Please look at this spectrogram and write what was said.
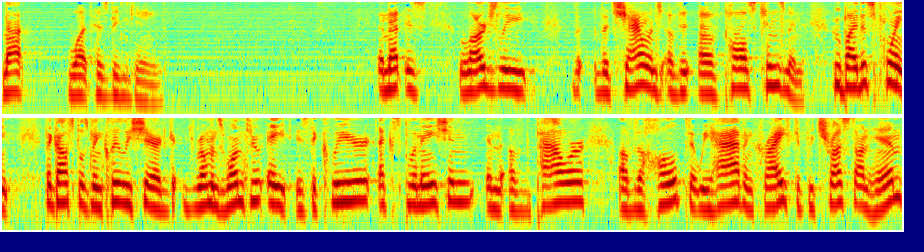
not what has been gained. And that is largely the, the challenge of, of Paul's kinsmen, who by this point, the gospel has been clearly shared. Romans 1 through 8 is the clear explanation in, of the power of the hope that we have in Christ if we trust on Him,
